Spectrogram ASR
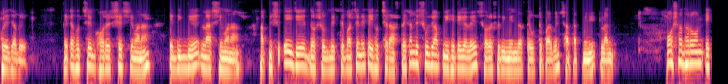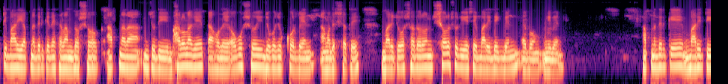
হয়ে যাবে। এটা হচ্ছে ঘরের শেষ সীমানা, এদিক দিয়ে লাশ সীমানা। আপনি এই যে দর্শক দেখতে পাচ্ছেন, এটাই হচ্ছে রাস্তা। এখান থেকে সোজা আপনি হেঁটে গেলে সরাসরি মেন রাস্তায় উঠতে পারবেন, সাত আট মিনিট লাগবে। অসাধারণ একটি বাড়ি আপনাদেরকে দেখালাম, দর্শক। আপনারা যদি ভালো লাগে, তাহলে অবশ্যই যোগাযোগ করবেন আমাদের সাথে। বাড়িটি অসাধারণ, সরাসরি এসে বাড়ি দেখবেন এবং নেবেন। আপনাদেরকে বাড়িটি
